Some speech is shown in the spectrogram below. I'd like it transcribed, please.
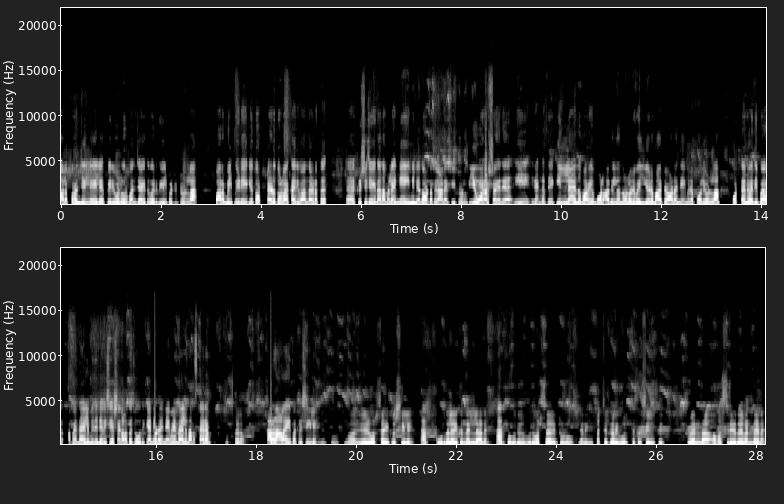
മലപ്പുറം ജില്ലയിലെ പെരുവള്ളൂർ പഞ്ചായത്ത് പരിധിയിൽപ്പെട്ടിട്ടുള്ള പറമ്പിൽ പീടികയ്ക്ക് തൊട്ടടുത്തുള്ള കരിവാന്തടത്ത് കൃഷി ചെയ്യുന്ന നമ്മളെ നെയ്മിന്റെ തോട്ടത്തിലാണ് എത്തിയിട്ടുള്ളത്. യുവ കർഷകര് ഈ രംഗത്തേക്ക് ഇല്ല എന്ന് പറയുമ്പോൾ അതിൽ നിന്നുള്ള ഒരു വലിയൊരു മാറ്റമാണ് നെയ്മിനെ പോലെയുള്ള ഒട്ടനവധി പേർ. അപ്പൊ എന്തായാലും ഇതിന്റെ വിശേഷങ്ങളൊക്കെ ചോദിക്കാൻ ഇവിടെ നെയ്മി എന്തായാലും നമസ്കാരം. നമസ്കാരം. നാളായി ഇപ്പൊ കൃഷിയിൽ? ഏഴ് വർഷമായി കൃഷിയിൽ. കൂടുതലായിട്ട് നെല്ലാണ്. ഇപ്പൊ ഒരു ഒരു വർഷമായിട്ടുള്ളൂ ഞാൻ ഈ പച്ചക്കറി പോലത്തെ കൃഷികൾക്ക് വെണ്ട ഫസ്റ്റ് ചെയ്ത വെണ്ടയാണ്.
